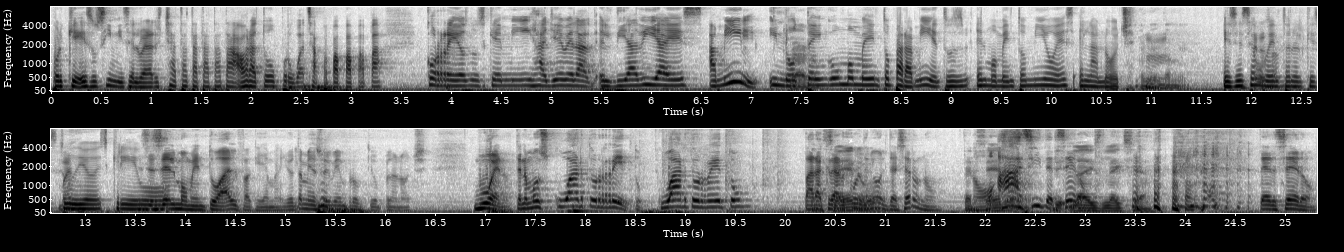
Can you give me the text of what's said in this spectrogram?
porque eso sí, mi celular es chat, ta, ta, ta, ta, ta, ahora todo por WhatsApp, pa, pa, pa, pa, pa. correos, no sé qué, mi hija lleve la- el día a día es a mil y no Claro. tengo un momento para mí, entonces el momento mío es en la noche. También. Es ese momento en el que Bueno, estudio, escribo. Ese es el momento alfa que llaman. Yo también soy bien productivo por la noche. Bueno, tenemos cuarto reto. Cuarto reto para crear Tercero. contenido. ¿El tercero no? Tercero. No. Ah, sí, tercero. La dislexia. Tercero.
